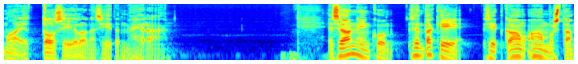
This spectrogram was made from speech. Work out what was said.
mä oon jo tosi iloinen siitä, että mä herään. Ja se on niin kuin, sen takia siitä aamusta,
